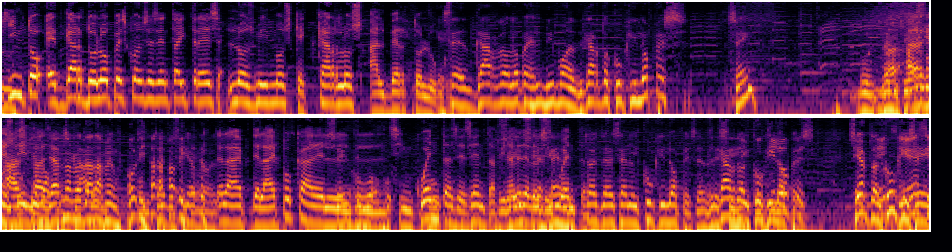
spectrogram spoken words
Quinto, Edgardo López con 63, los mismos que Carlos Alberto Lugo. ¿Es Edgardo López el mismo Edgardo Cuqui López? ¿Sí? Allá no nos da la memoria. De la, de la época del, Sí, jugó- del 50, 60, finales Sí, de los sí, 50. Entonces debe ser el Cookie López, Edgardo el Cookie López. Cierto, el Eh, Cookie, sí, sí.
